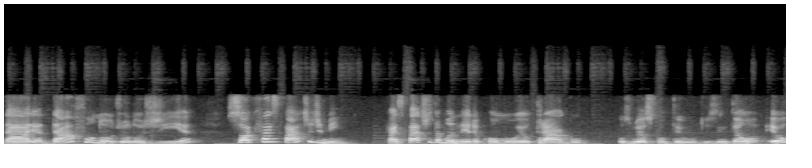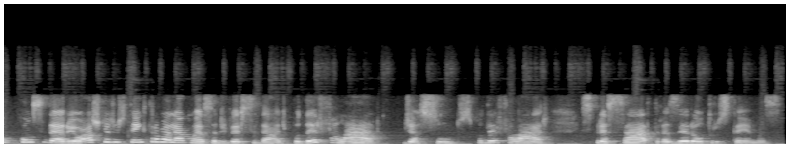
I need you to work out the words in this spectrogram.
da área da fonoaudiologia, só que faz parte de mim. Faz parte da maneira como eu trago os meus conteúdos. Então, eu considero, eu acho que a gente tem que trabalhar com essa diversidade, poder falar de assuntos, poder falar, expressar, trazer outros temas.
